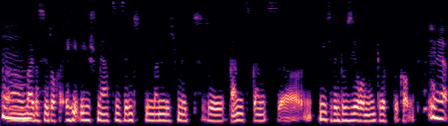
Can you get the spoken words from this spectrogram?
äh, mhm. äh, weil das ja doch erhebliche Schmerzen sind, die man nicht mit so ganz, ganz äh, niedrigen Dosierungen in den Griff bekommt. Ja.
